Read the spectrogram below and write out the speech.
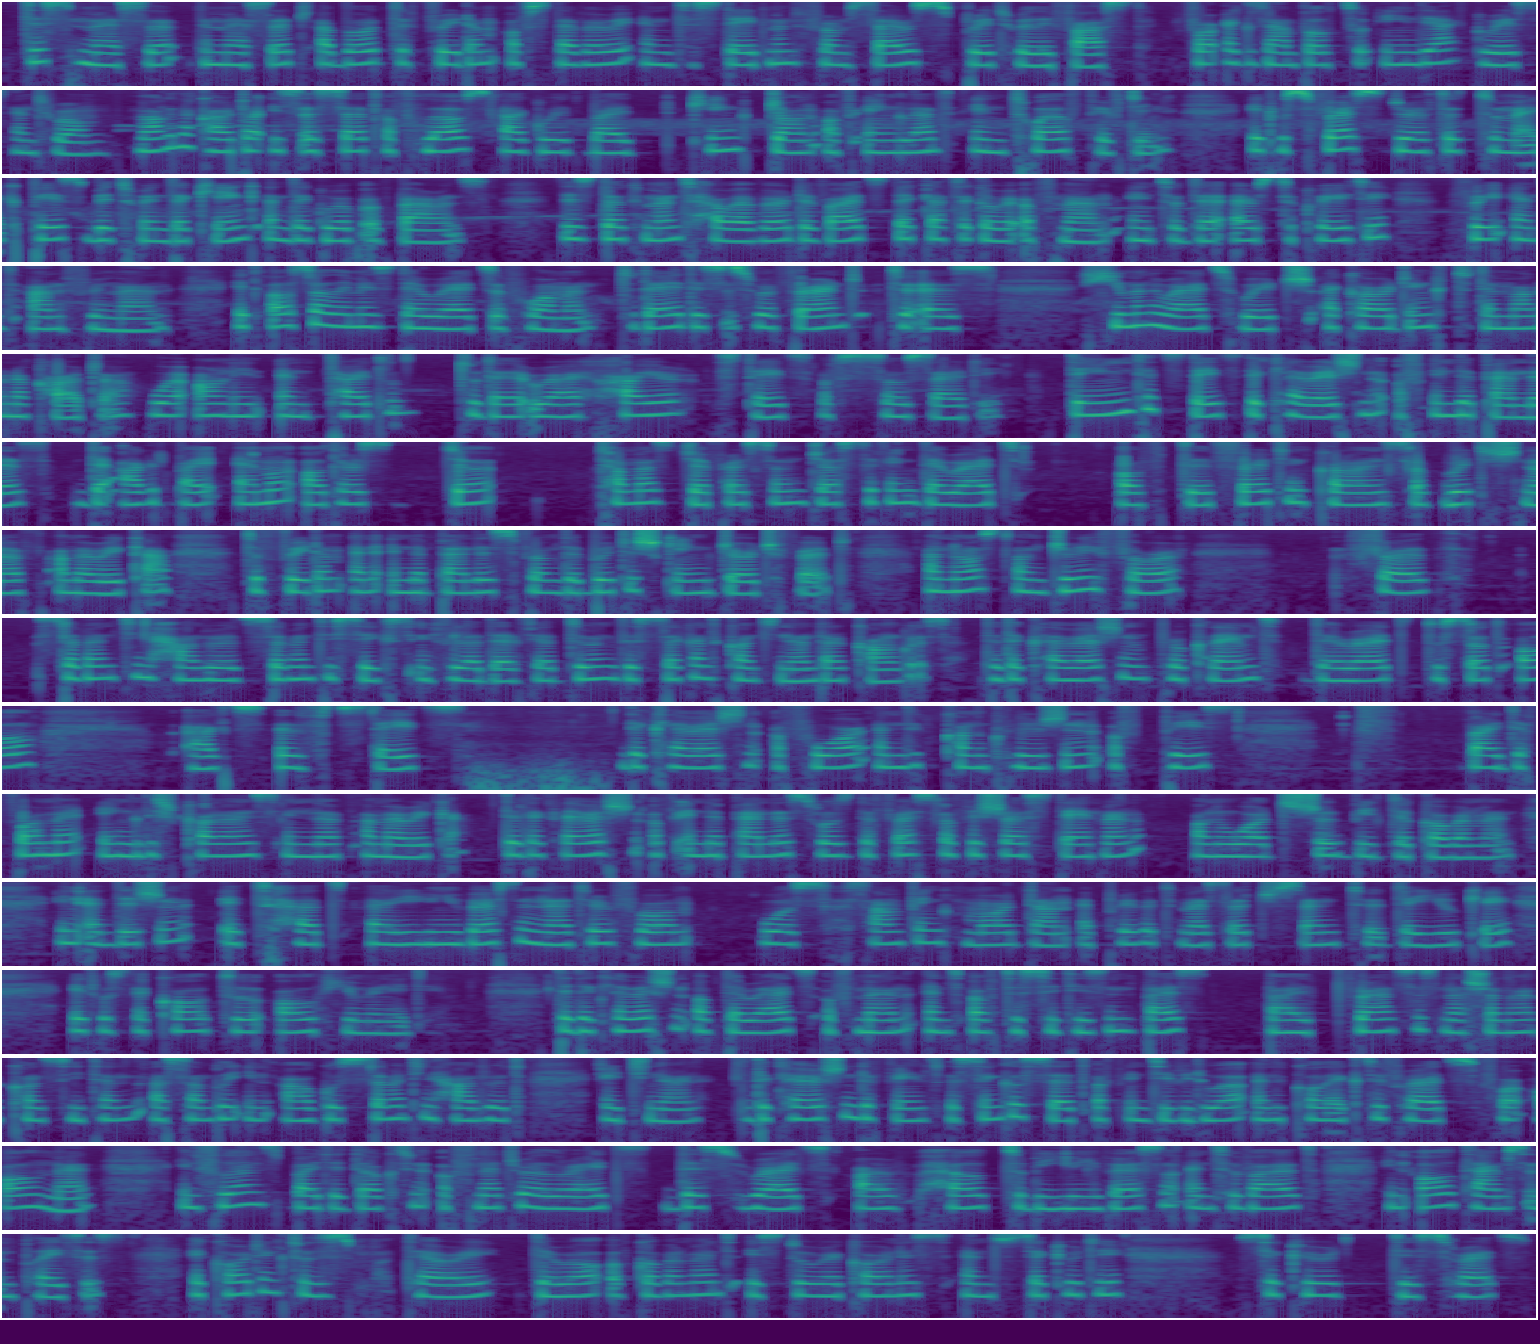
This message, the message about the freedom of slavery and the statement from Cyrus spread really fast for example to India, Greece and Rome. Magna Carta is a set of laws agreed by King John of England in 1215. It was first drafted to make peace between the king and the group of barons. This document, however, divides the category of men into the aristocracy, free and unfree men. It also limits the rights of women. Today this is referred to as human rights which, according to the Magna Carta, were only entitled to the higher states of society. The United States Declaration of Independence, the act by among authors Thomas Jefferson justifying the rights of the 13 colonies of British North America to freedom and independence from the British King George III, announced on July 4, 3, 1776 in Philadelphia during the Second Continental Congress. The declaration proclaimed the right to sue all acts of states declaration of war and the conclusion of peace by the former English colonies in North America. The Declaration of Independence was the first official statement on what should be the government. In addition, it had a universal nature form was something more than a private message sent to the UK. It was a call to all humanity. The Declaration of the Rights of Man and of the Citizen passed by France's National Constituent Assembly in August 1789. The declaration defines a single set of individual and collective rights for all men. Influenced by the doctrine of natural rights, these rights are held to be universal and to valid in all times and places. According to this theory, the role of government is to recognize and security, secure these rights.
